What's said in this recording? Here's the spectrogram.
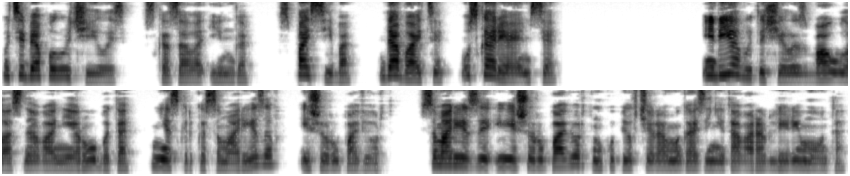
У тебя получилось, сказала Инга. Спасибо. Давайте, ускоряемся. Илья вытащил из баула основания робота несколько саморезов и шуруповерт. Саморезы и шуруповерт он купил вчера в магазине товаров для ремонта.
